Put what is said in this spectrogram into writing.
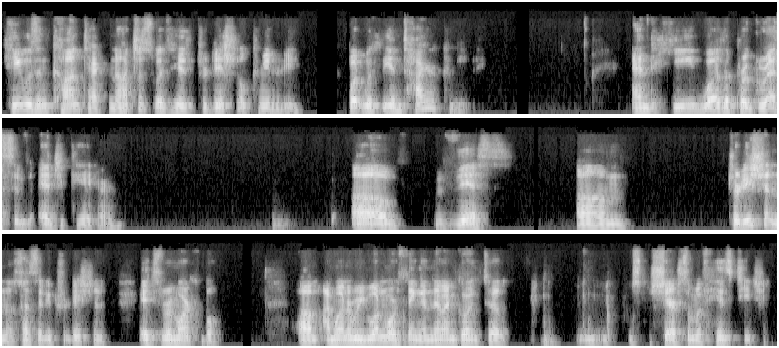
he was in contact not just with his traditional community, but with the entire community. And he was a progressive educator of this um, tradition, the Hasidic tradition. It's remarkable. Um, I want to read one more thing, and then I'm going to share some of his teachings.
